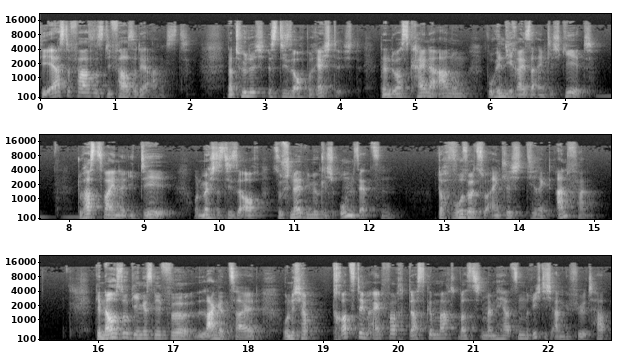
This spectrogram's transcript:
Die erste Phase ist die Phase der Angst. Natürlich ist diese auch berechtigt, denn du hast keine Ahnung, wohin die Reise eigentlich geht. Du hast zwar eine Idee und möchtest diese auch so schnell wie möglich umsetzen, doch wo sollst du eigentlich direkt anfangen? Genauso ging es mir für lange Zeit und ich habe trotzdem einfach das gemacht, was sich in meinem Herzen richtig angefühlt hat,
